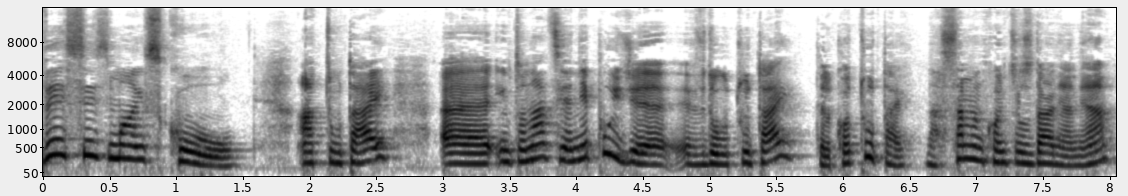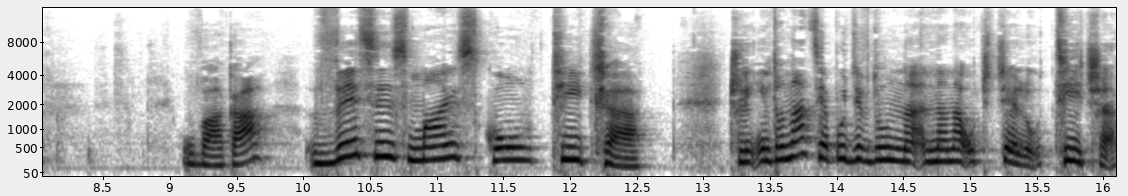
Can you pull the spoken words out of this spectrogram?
This is my school. A tutaj e, intonacja nie pójdzie w dół tutaj, tylko tutaj, na samym końcu zdania, nie? Uwaga. This is my school teacher. Czyli intonacja pójdzie w dół na, na nauczycielu. Teacher.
